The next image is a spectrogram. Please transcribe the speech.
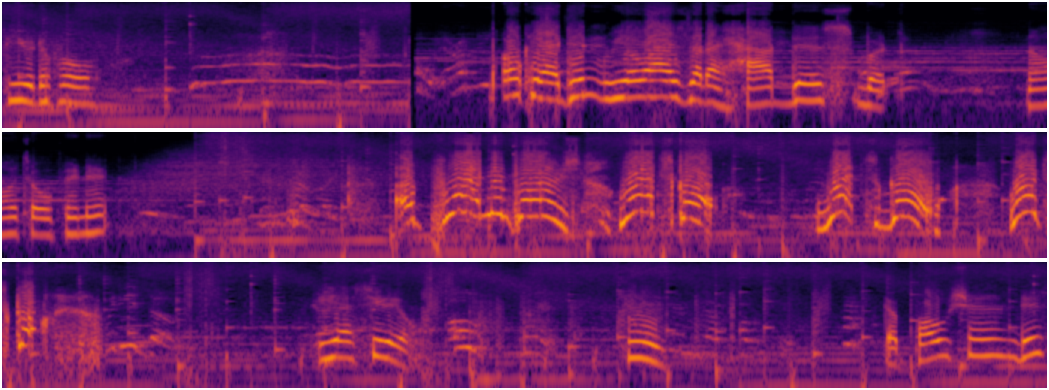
Beautiful. Okay, I didn't realize that I had this, but now let's open it. A platinum purse! Let's go! Let's go! Let's go! We need those. Yes, you do. Oh, Hmm. The potion, this.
